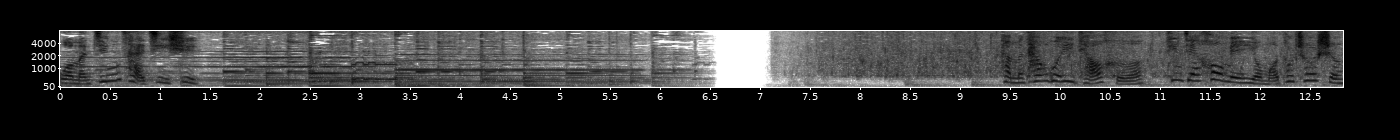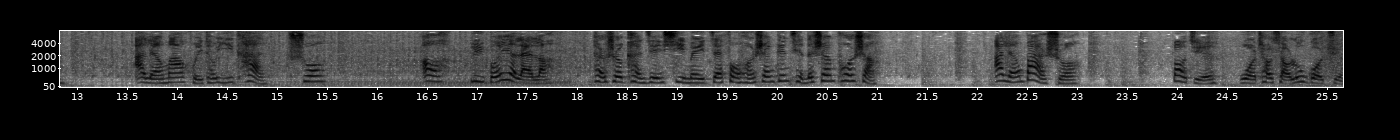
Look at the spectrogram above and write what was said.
我们精彩继续。他们趟过一条河，听见后面有摩托车声。阿良妈回头一看，说：“哦，李博也来了。他说看见细妹在凤凰山跟前的山坡上。”阿良爸说：“报警，我朝小路过去。”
